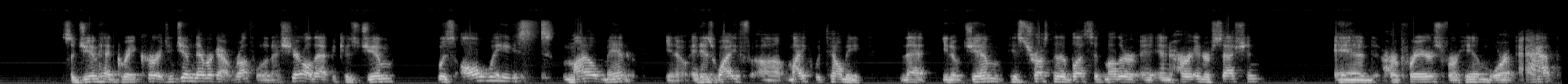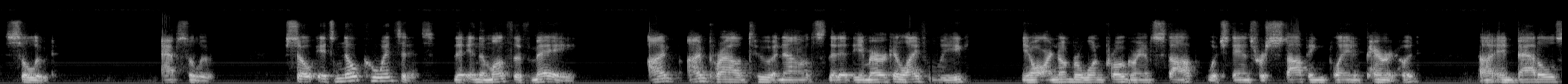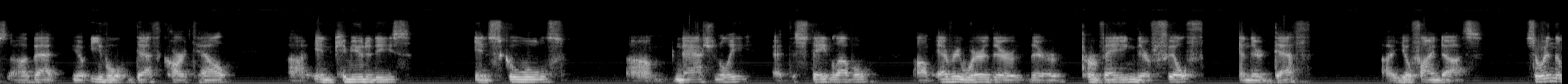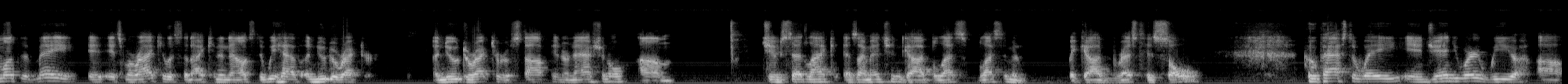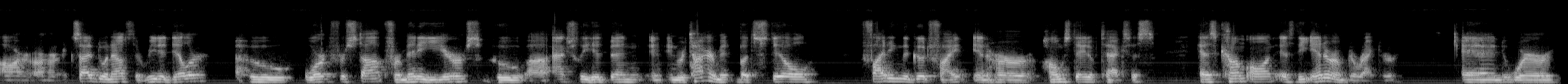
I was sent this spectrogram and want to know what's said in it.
So Jim had great courage, and Jim never got ruffled. And I share all that because Jim was always mild mannered, you know. And his wife, uh, Mike, would tell me that you know Jim, his trust in the Blessed Mother and, and her intercession and her prayers for him were absolute, absolute. So it's no coincidence that in the month of May, I'm I'm proud to announce that at the American Life League, you know, our number one program, STOP, which stands for Stopping Planned Parenthood, uh, in battles uh, that you know evil death cartel uh, in communities, in schools, um, nationally at the state level, um, everywhere they're they're purveying their filth and their death. Uh, you'll find us. So in the month of May, it, it's miraculous that I can announce that we have a new director, a new director of Stop International. Um, Jim Sedlak, as I mentioned, God bless bless him and may God rest his soul who passed away in January. We uh, are, are, excited to announce that Rita Diller, who worked for Stop for many years, who uh, actually has been in, in, retirement but still fighting the good fight in her home state of Texas, has come on as the interim director. And we're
